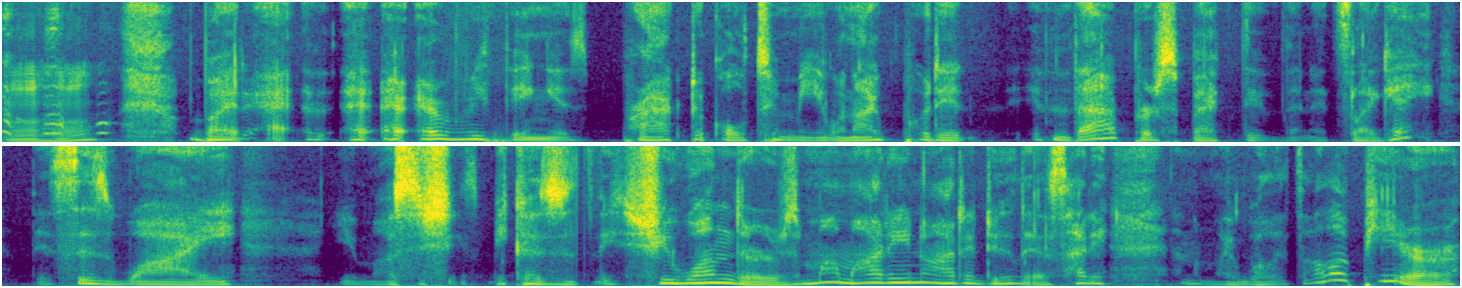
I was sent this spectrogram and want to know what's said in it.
hmm but everything is practical to me when i put it in that perspective then it's like hey this is why You must she, because she wonders, Mom, how do you know how to do this? How do you? And I'm like, well, it's all up here,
